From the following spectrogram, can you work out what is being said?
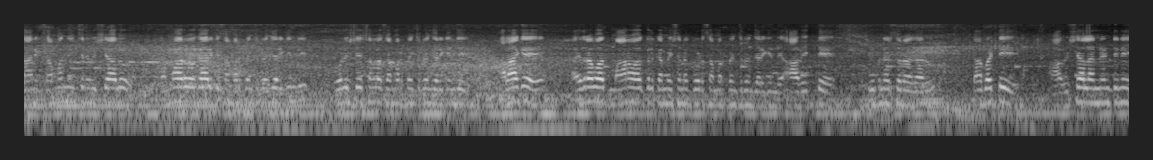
దానికి సంబంధించిన విషయాలు ఎంఆర్ఓ గారికి సమర్పించడం జరిగింది పోలీస్ స్టేషన్లో సమర్పించడం జరిగింది. అలాగే హైదరాబాద్ మానవ హక్కుల కమిషన్కి కూడా సమర్పించడం జరిగింది ఆ వ్యక్తే చూపు నరసరావు గారు. కాబట్టి ఆ విషయాలన్నింటినీ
